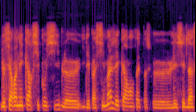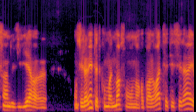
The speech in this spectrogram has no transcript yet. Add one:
De faire un écart si possible, euh, il est pas si mal l'écart en fait, parce que l'essai de la fin de Villiers, on sait jamais, peut-être qu'au mois de mars on en reparlera de cet essai-là et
